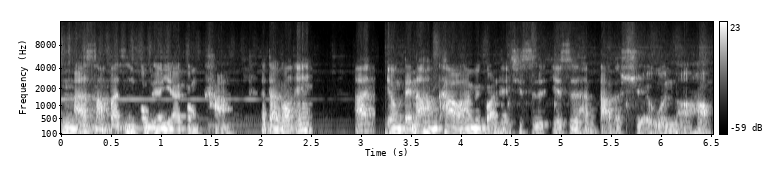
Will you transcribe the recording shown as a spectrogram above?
嗯、啊，上半身工业也要讲卡，那打工诶。啊，用电脑很靠，还没管它，其实也是很大的学问哦，哈。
